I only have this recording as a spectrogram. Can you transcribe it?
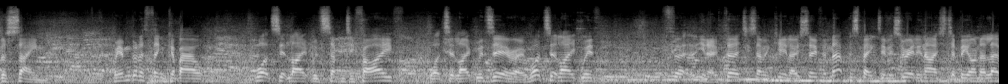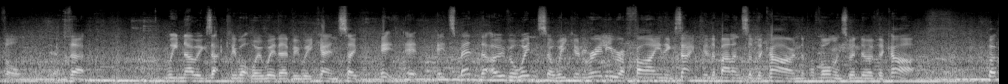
the same. We haven't got to think about what's it like with 75, what's it like with zero, what's it like with you know 30 something kilos. So from that perspective, it's really nice to be on a level that we know exactly what we're with every weekend. So it, it, it's meant that over winter we can really refine exactly the balance of the car and the performance window of the car. But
